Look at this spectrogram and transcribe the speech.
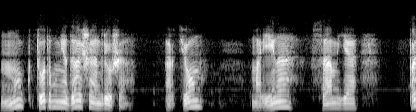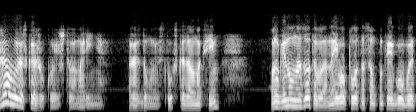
«Ну, кто там у меня дальше, Андрюша? Артем, Марина, сам я. Пожалуй, расскажу кое-что о Марине». Раздумывая вслух, сказал Максим. Он взглянул на Зотова, на его плотно сомкнутые губы,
